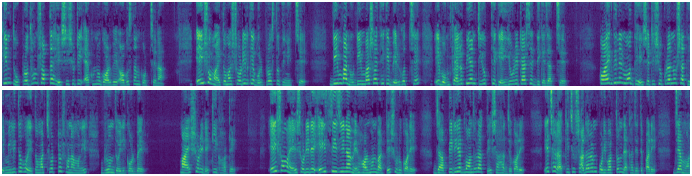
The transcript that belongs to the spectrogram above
কিন্তু প্রথম সপ্তাহে শিশুটি এখনও গর্ভে অবস্থান করছে না। এই সময় তোমার শরীর কেবল প্রস্তুতি নিচ্ছে। ডিম্বাণু ডিম্বাশয় থেকে বের হচ্ছে এবং ফ্যালোপিয়ান টিউব থেকে ইউরেটার্সের দিকে যাচ্ছে। কয়েকদিনের মধ্যেই সেটি শুক্রাণুর সাথে মিলিত হয়ে তোমার ছোট্ট সোনামণির ভ্রূণ তৈরি করবে। মায়ের শরীরে কি ঘটে? এই সময়ে শরীরে এইচসিজি নামের হরমোন বাড়তে শুরু করে, যা পিরিয়ড বন্ধ রাখতে সাহায্য করে। এছাড়া কিছু সাধারণ পরিবর্তন দেখা যেতে পারে, যেমন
